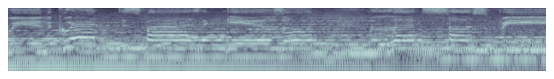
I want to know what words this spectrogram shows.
With great despise that gives up and lets us be.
